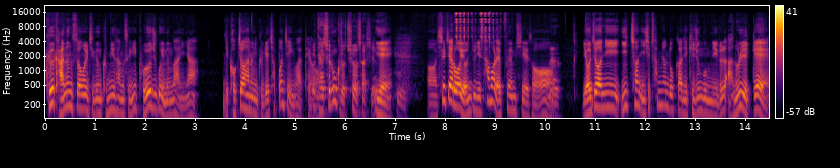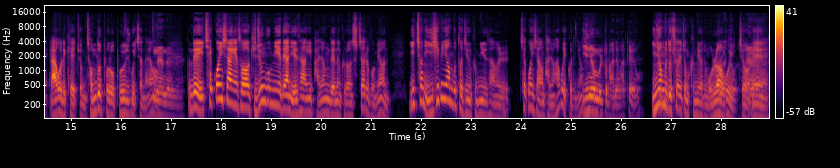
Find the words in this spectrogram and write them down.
그 가능성을 지금 금리 상승이 보여주고 있는 거 아니냐. 이제 걱정하는 그게 첫 번째인 것 같아요. 그 대체로는 그렇죠, 사실. 예. 음. 어, 실제로 연준이 3월 FMC에서 네. 여전히 2023년도까지 기준금리를 안 올릴게라고 이렇게 좀 점도표로 보여주고 있잖아요. 네, 네, 네. 근데 이 채권 시장에서 기준금리에 대한 예상이 반영되는 그런 숫자를 보면 2022년부터 지금 금리 인상을 채권 시장은 반영하고 있거든요. 2년물도 반영하대요. 2년물도 최근에 좀 금리가 좀 올라오고 올랐다고. 있죠. 네, 예. 네.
